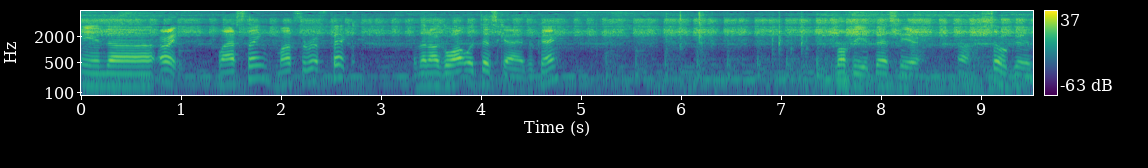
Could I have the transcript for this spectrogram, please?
And uh, all right, last thing, Monster Riff pick, and then I'll go out with this, guys. Okay? Love the Abyss here. Oh, so good.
